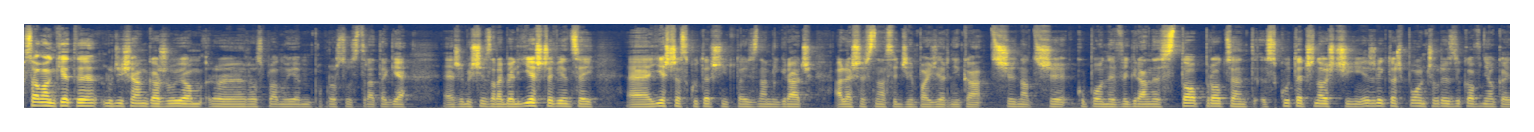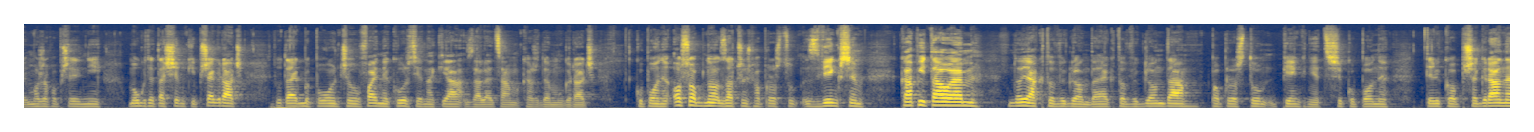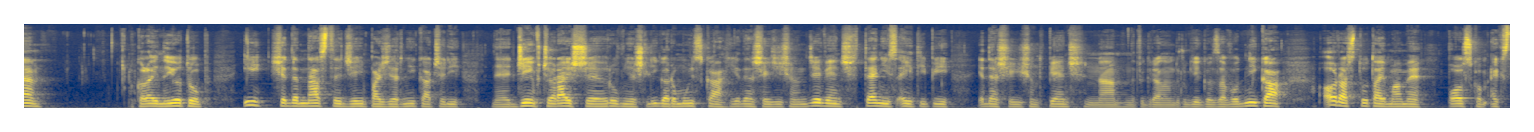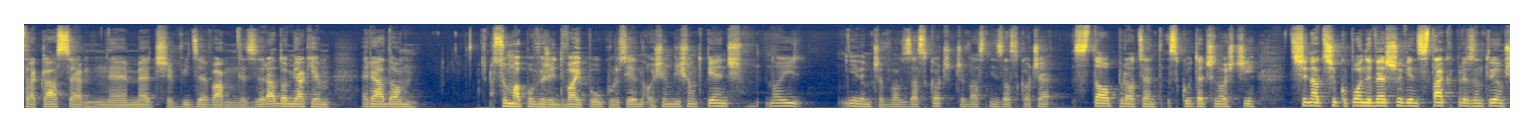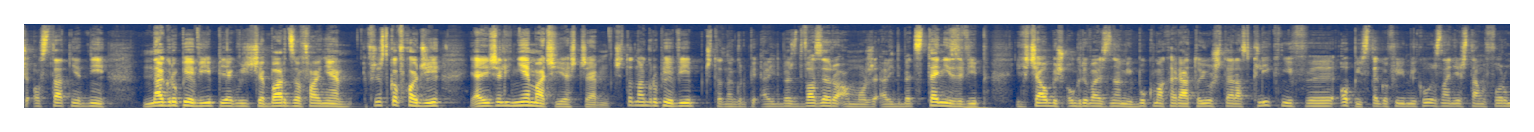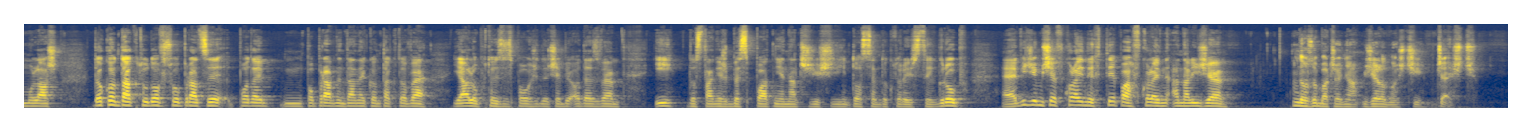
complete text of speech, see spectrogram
Są ankiety, ludzie się angażują, rozplanujemy po prostu strategię, żebyście zarabiali jeszcze więcej, e, jeszcze skuteczniej tutaj z nami grać, ale 16 dzień października 3 na 3 kupony wygrane 100% skuteczności. Jeżeli ktoś połączył ryzykownie, ok, może poprzedni dni mógł te tasiemki przegrać, tutaj jakby połączył fajny kurs, jednak ja zalecam każdemu grać kupony osobno, zacząć po prostu z większym kapitałem. No jak to wygląda? Jak to wygląda? Po prostu pięknie, trzy kupony tylko przegrane. Kolejny YouTube i 17 dzień października, czyli e, dzień wczorajszy, również Liga Rumuńska 1,69, tenis ATP 1,65 na wygraną drugiego zawodnika oraz tutaj mamy polską ekstraklasę, mecz Widzewa z Radomiakiem. Radom Suma powyżej 2,5, kurs 1,85. No i nie wiem, czy Was zaskoczy, czy Was nie zaskoczę. 100% skuteczności. 3 na 3 kupony weszły, więc tak prezentują się ostatnie dni na grupie VIP. Jak widzicie, bardzo fajnie wszystko wchodzi. A jeżeli nie macie jeszcze, czy to na grupie VIP, czy to na grupie EliteBets 2.0, a może EliteBets Tennis VIP i chciałbyś ogrywać z nami Bookmakera, to już teraz kliknij w opis tego filmiku, znajdziesz tam formularz do kontaktu, do współpracy, podaj mm, poprawne dane kontaktowe, ja lub ktoś z zespołu się do Ciebie odezwę i dostaniesz bezpłatnie na 30 dni dostęp do którejś z tych grup. E, Widzimy się w kolejnych typach, w kolejnej analizie. Do zobaczenia, zieloności, cześć.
